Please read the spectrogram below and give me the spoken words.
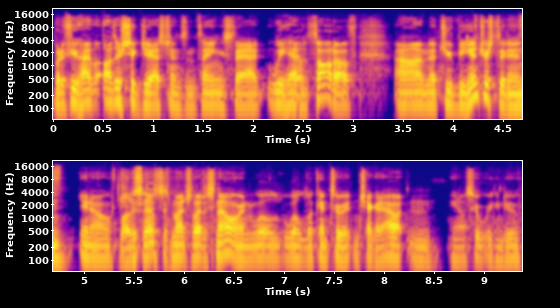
But if you have other suggestions and things that we haven't thought of um, that you'd be interested in, you know, Let us just, know. just as much, let us know, and we'll we'll look into it and check it out, and you know, see what we can do.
